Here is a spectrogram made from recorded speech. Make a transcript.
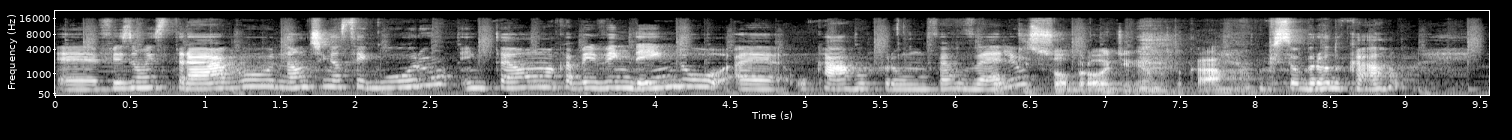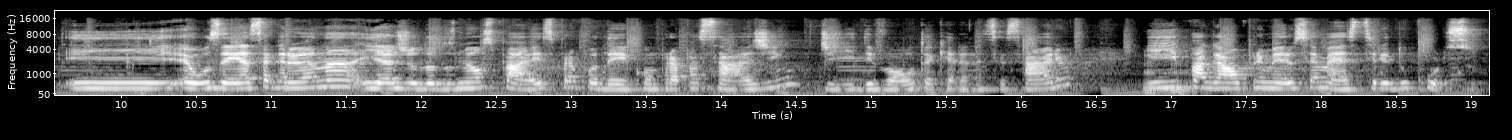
é, fiz um estrago, não tinha seguro, então acabei vendendo é, o carro para um ferro velho. O que sobrou, digamos, do carro, né? o que sobrou do carro. E eu usei essa grana e a ajuda dos meus pais para poder comprar passagem de volta que era necessário uhum. e pagar o primeiro semestre do curso.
